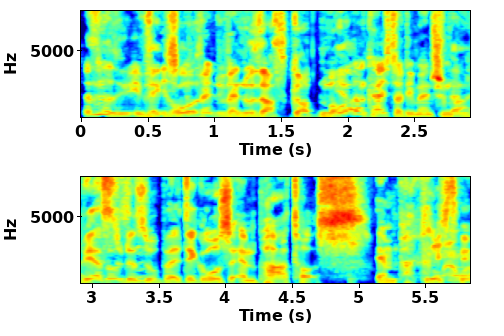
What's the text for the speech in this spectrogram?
Das ist, wenn, ich, wenn, wenn du sagst God-Mode, Ja. dann kann ich doch die Menschen Dann wärst du der. Superheld, der große Empathos. Empa Richtig.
